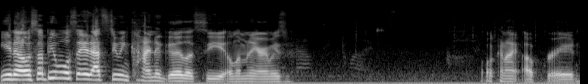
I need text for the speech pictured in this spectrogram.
you know, some people say that's doing kind of good. Let's see, eliminate enemies. What can I upgrade?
